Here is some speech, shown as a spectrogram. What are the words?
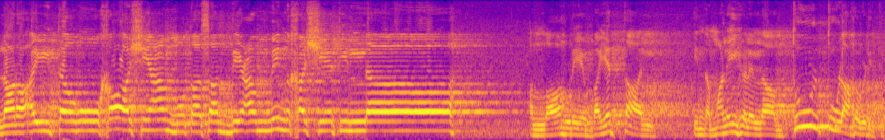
لرأيته خاشعا متصدعا من خشية الله அல்லாஹுடைய பயத்தால் இந்த மலைகள் எல்லாம் தூள் தூளாக வெடித்து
